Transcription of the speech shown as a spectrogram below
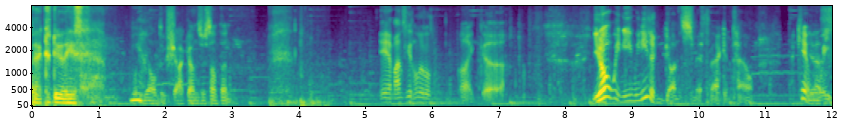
back to duties. What, do y'all do shotguns or something? Yeah, mine's getting a little like uh You know what we need? We need a gunsmith back in town. I can't wait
